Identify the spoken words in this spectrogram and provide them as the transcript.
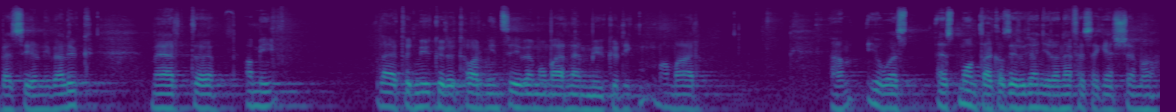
beszélni velük, mert ami lehet, hogy működött 30 éve, ma már nem működik, ma már Jó, ezt, ezt mondták azért, hogy annyira ne feszegessem a,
